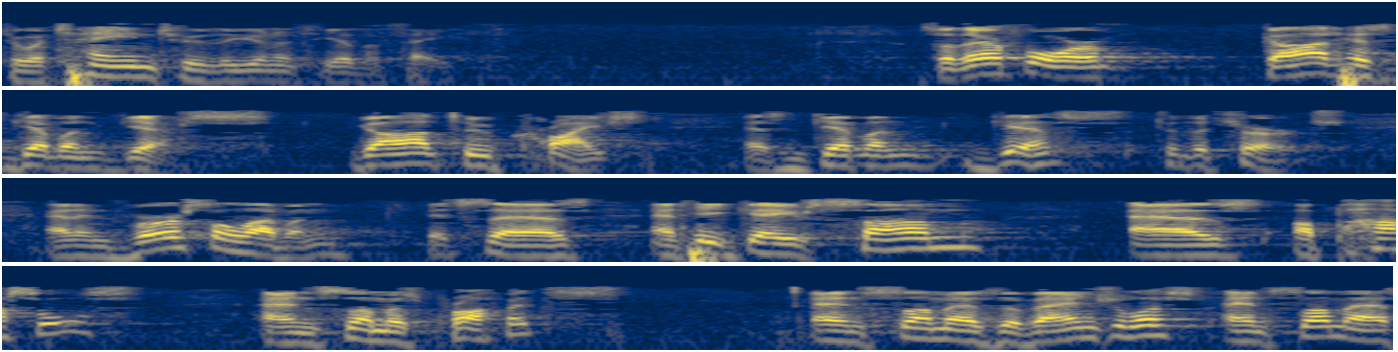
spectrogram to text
to attain to the unity of the faith. So therefore, God has given gifts. God, through Christ, has given gifts to the church. And in verse 11, it says, And he gave some as apostles, and some as prophets, and some as evangelists, and some as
